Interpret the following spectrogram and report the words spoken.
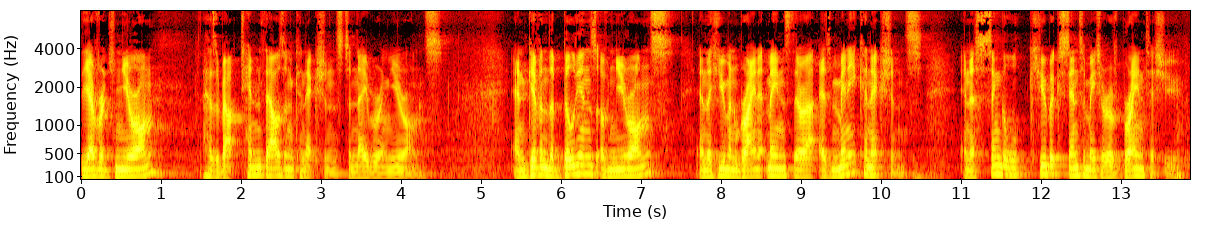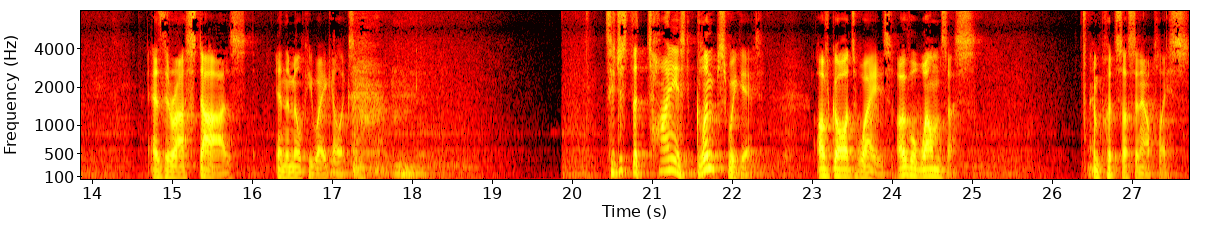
the average neuron has about 10,000 connections to neighboring neurons. And given the billions of neurons in the human brain, it means there are as many connections in a single cubic centimetre of brain tissue as there are stars in the Milky Way galaxy. See, just the tiniest glimpse we get of God's ways overwhelms us and puts us in our place.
